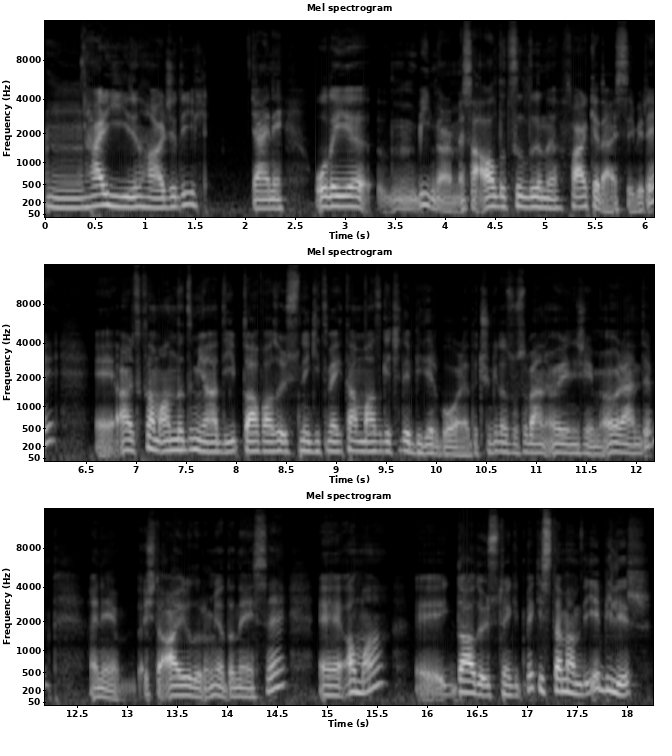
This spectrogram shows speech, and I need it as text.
hmm, her yiğidin harcı değil. Yani olayı bilmiyorum mesela aldatıldığını fark ederse biri e, artık tam anladım ya deyip daha fazla üstüne gitmekten vazgeçebilir bu arada. Çünkü nasıl olsa ben öğreneceğimi öğrendim. Hani işte ayrılırım ya da neyse e, ama e, daha da üstüne gitmek istemem diyebilir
